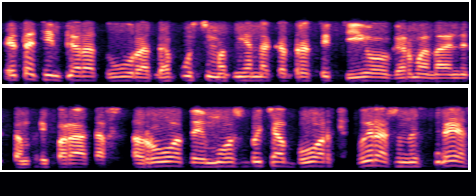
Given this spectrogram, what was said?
это температура, допустим, отмена контрацептивов, гормональных там препаратов, роды, может быть аборт, выраженный стресс.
